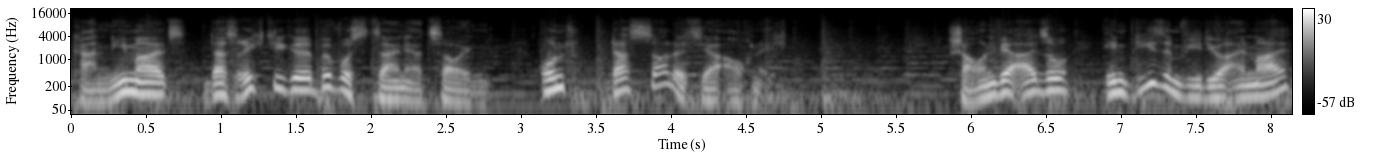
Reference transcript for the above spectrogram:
kann niemals das richtige Bewusstsein erzeugen. Und das soll es ja auch nicht. Schauen wir also in diesem Video einmal,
